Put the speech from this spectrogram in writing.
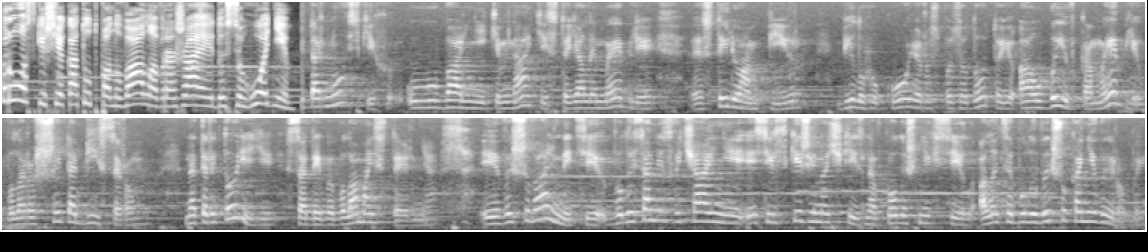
Розкіш, яка тут панувала, вражає до сьогодні. У Тарновських у бальній кімнаті стояли меблі стилю ампір, білого кольору з позолотою, а обивка меблів була розшита бісером. На території садиби була майстерня. Вишивальниці були самі звичайні сільські жіночки з навколишніх сіл, але це були вишукані вироби.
